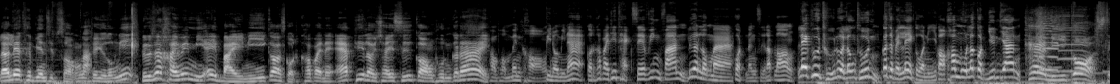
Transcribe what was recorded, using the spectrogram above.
แล้วเลขทะเบียน 12 หลักจะอยู่ตรงนี้ หรือถ้าใครไม่มีไอ้ใบนี้ก็กดเข้าไปในแอปที่เราใช้ซื้อกองทุนก็ได้ ของผมเป็นของฟิโนมิน่ากดเข้าไปที่ tax saving fund เลื่อนลงมากดหนังสือรับรองเลขผู้ถือหน่วยลงทุนก็จะเป็นเลขตัวนี้กรอกข้อมูลแล้วกดยืนยัน แค่นี้ก็เสร็จ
